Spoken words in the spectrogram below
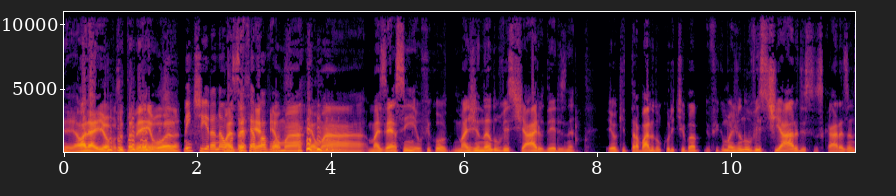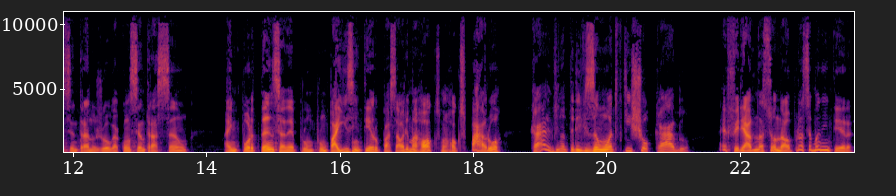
É, olha aí, ó, você também, ora. Mentira, não, mas vou torcer é, a favor. é uma, é uma. Mas é assim, eu fico imaginando o vestiário deles, né? Eu que trabalho no Curitiba, eu fico imaginando o vestiário desses caras antes de entrar no jogo, a concentração, a importância, né, para um, pra um país inteiro passar. Olha, Marrocos, Marrocos parou. Cara, eu vi na televisão ontem, fiquei chocado. É feriado nacional por a semana inteira.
